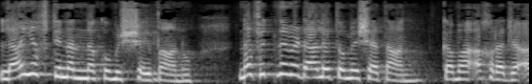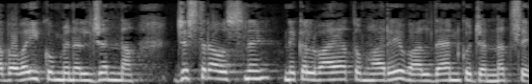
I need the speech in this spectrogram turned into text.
لا یفتننکم الشیطان نہ فتنے میں ڈالے تمہیں شیطان، کما اخرج ابوئی کم من الجنہ، جس طرح اس نے نکلوایا تمہارے والدین کو جنت سے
